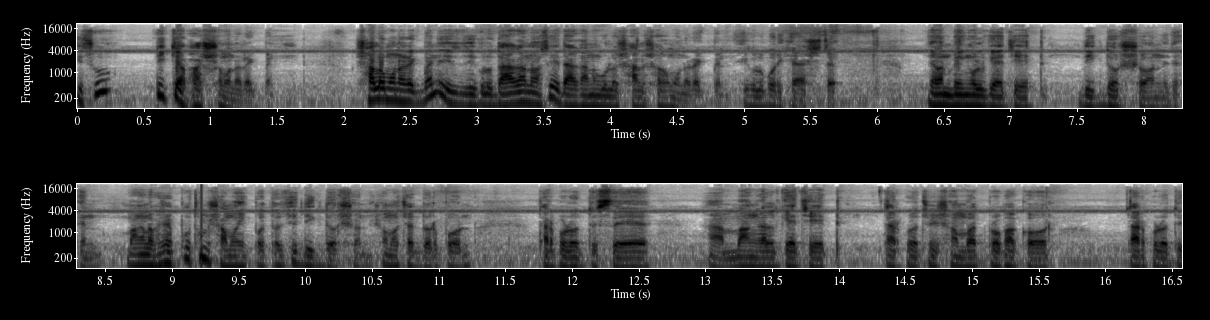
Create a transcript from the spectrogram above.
কিছু টিকা ভাষ্য মনে রাখবেন। সালও মনে রাখবেন, এই যেগুলো দাগানো আছে, এই দাগানগুলো সাল সহ মনে রাখবেন, এগুলো পরীক্ষায় আসছে। যেমন বেঙ্গল গ্যাজেট, দিগদর্শন দেখেন, বাংলা ভাষার প্রথম সাময়িক পত্র হচ্ছে দিগদর্শন, সমাচার দর্পণ, তারপর হচ্ছে বাঙ্গাল গ্যাজেট, তারপর হচ্ছে সংবাদ প্রভাকর তারপর হচ্ছে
